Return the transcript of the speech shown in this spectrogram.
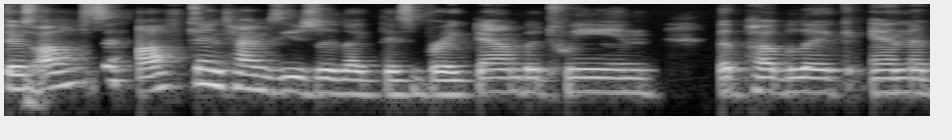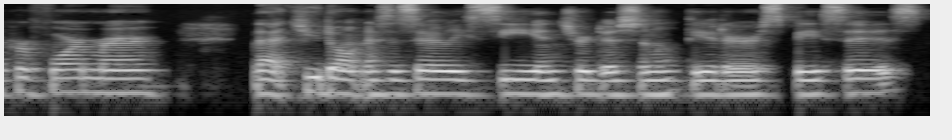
There's mm. also oftentimes usually like this breakdown between the public and the performer that you don't necessarily see in traditional theater spaces.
